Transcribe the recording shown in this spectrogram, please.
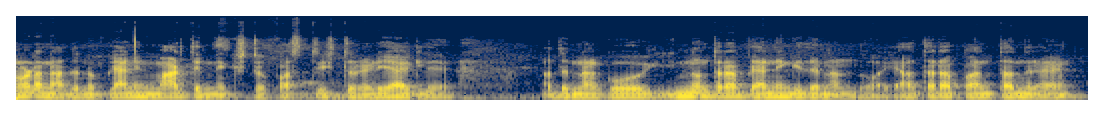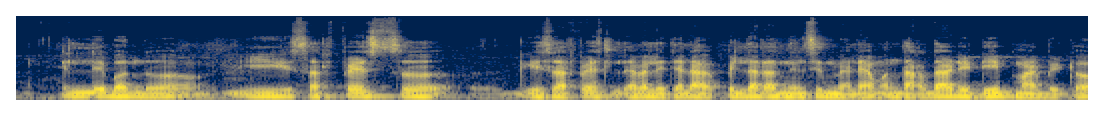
ನೋಡೋಣ, ಅದನ್ನು ಪ್ಲ್ಯಾನಿಂಗ್ ಮಾಡ್ತೀನಿ ನೆಕ್ಸ್ಟ್ ಫಸ್ಟ್ ಇಷ್ಟು ರೆಡಿ ಆಗಲಿ. ಅದು ನನಗೂ ಇನ್ನೊಂದು ಥರ ಪ್ಲ್ಯಾನಿಂಗ್ ಇದೆ ನನ್ನದು ಯಾವ ಥರಪ್ಪ ಅಂತಂದರೆ, ಇಲ್ಲಿ ಬಂದು ಈ ಸರ್ಫೇಸ್ ಈ ಸರ್ಫೇಸ್ ಲೆವೆಲ್ ಇದೆಯಲ್ಲ ಪಿಲ್ಲರಲ್ಲಿ ನಿಲ್ಸಿದ ಮೇಲೆ ಒಂದು ಅರ್ಧ ಅಡಿ ಡೀಪ್ ಮಾಡಿಬಿಟ್ಟು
